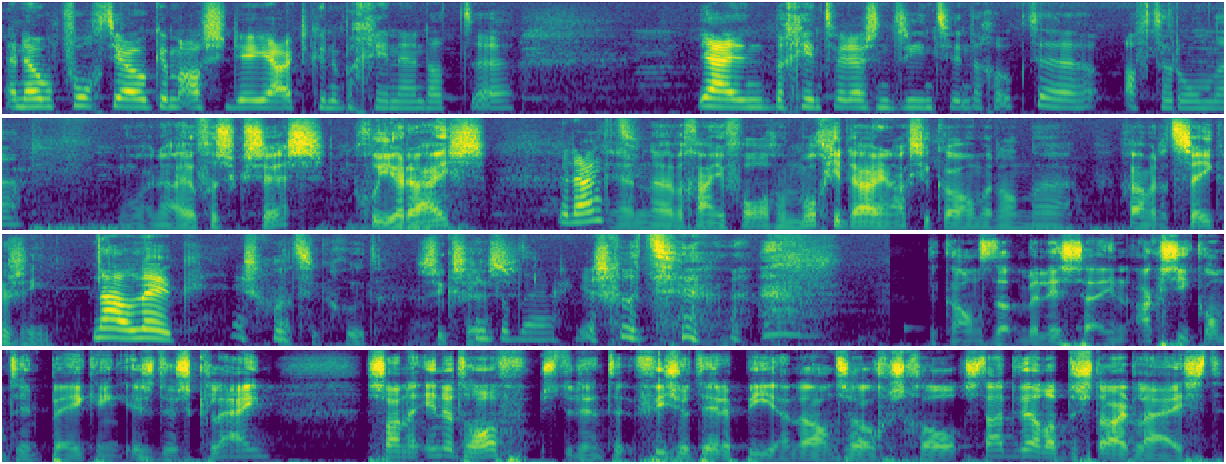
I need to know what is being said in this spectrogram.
En dan hoop ik volgend jaar ook in mijn afstudeerjaar te kunnen beginnen. En dat uh, ja, in begin 2023 ook te, af te ronden. Mooi, nou heel veel succes. Goede reis. Bedankt. En uh, we gaan je volgen. Mocht je daar in actie komen, dan uh, gaan we dat zeker zien. Nou, leuk. Is goed. Hartstikke goed. Succes. Tot daar. Is goed. De kans dat Melissa in actie komt in Peking is dus klein. Sanne in het Hof, studenten fysiotherapie aan de Hans Hogeschool, staat wel op de startlijst.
